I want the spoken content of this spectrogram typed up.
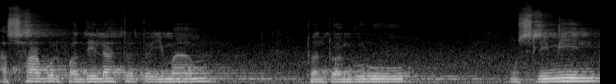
ashabul fadilah tuan imam tuan-tuan guru muslimin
